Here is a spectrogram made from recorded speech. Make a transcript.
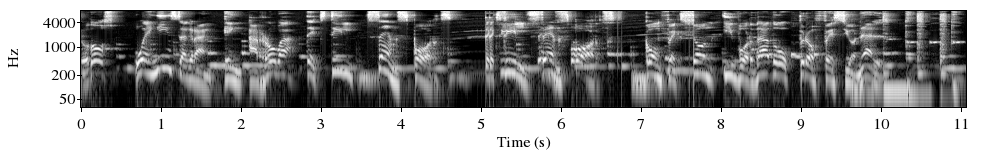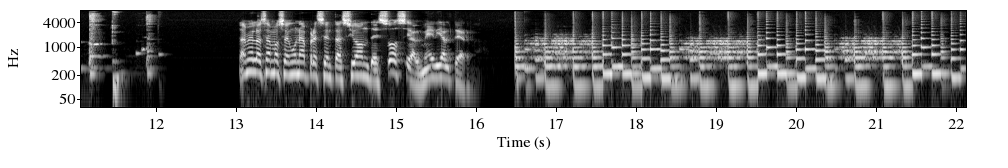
0414-362-2302 o en Instagram en arroba Textil Sports. Textil Sports, confección y bordado profesional. También lo hacemos en una presentación de Social Media Alterna.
